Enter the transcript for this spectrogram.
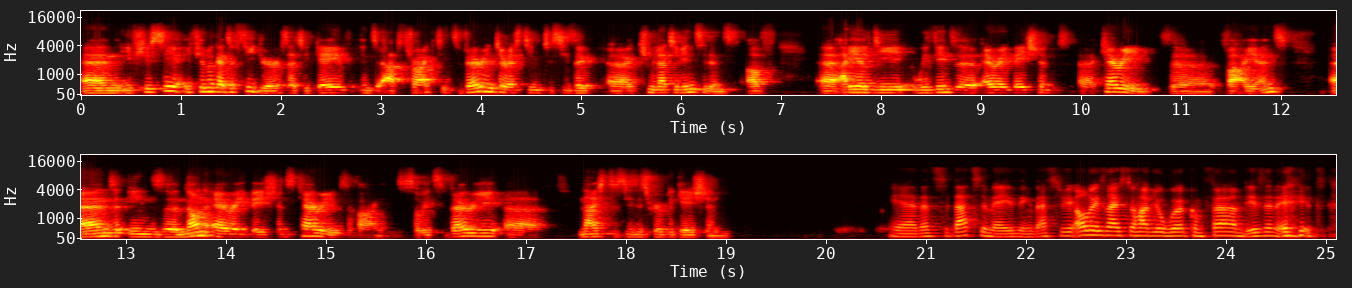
And if you see, if you look at the figures that you gave in the abstract, it's very interesting to see the uh, cumulative incidence of uh, ILD within the RA patient uh, carrying the variant and in the non-RA patients carrying the variant. So it's very nice to see this replication. Yeah, that's that's amazing. That's really always nice to have your work confirmed, isn't it?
